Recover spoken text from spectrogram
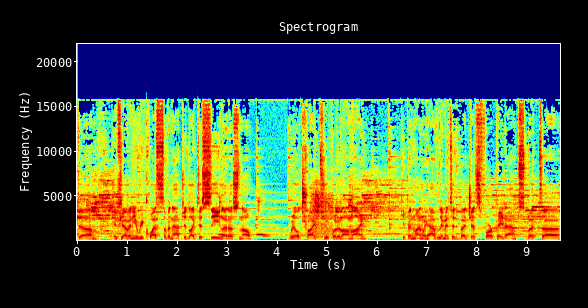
And um, if you have any requests of an app you'd like to see, let us know. We'll try to put it online. Keep in mind we have limited budgets for paid apps, but uh,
